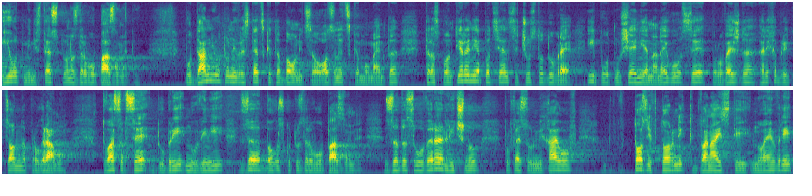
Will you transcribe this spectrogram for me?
и от Министерството на здравеопазването. По данни от Университетската болница „Лозенец“ към момента трансплантираният пациент се чувства добре и по отношение на него се провежда рехабилитационна програма. Това са все добри новини за българското здравеопазване. За да се уверя лично, професор Михайлов, този вторник, 12 ноември,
